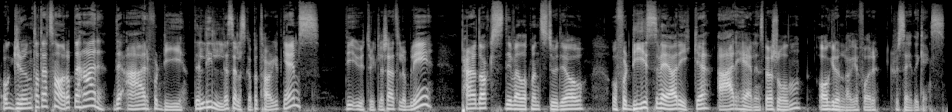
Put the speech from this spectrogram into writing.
Og Grunnen til at jeg tar opp det her, det er fordi det lille selskapet Target Games de utvikler seg til å bli Paradox Development Studio, og fordi Svea rike er hele inspirasjonen og grunnlaget for Crusader Kings.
